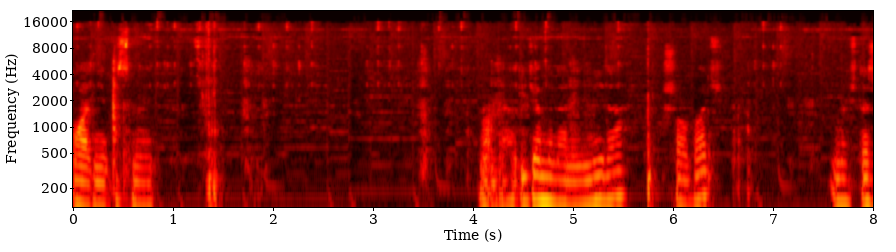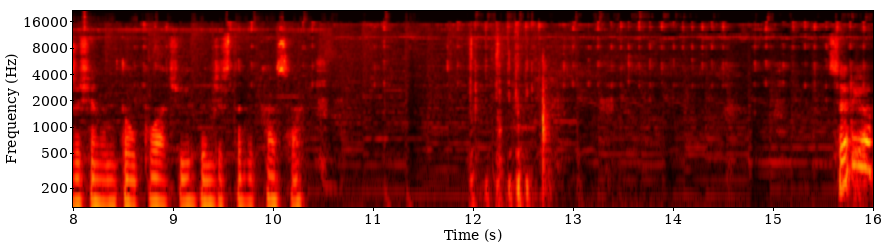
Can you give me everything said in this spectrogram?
Ładnie wysnął. Dobra, idziemy dalej mida, puszować. Myślę, że się nam to opłaci, będzie z tego kasa. Serio?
